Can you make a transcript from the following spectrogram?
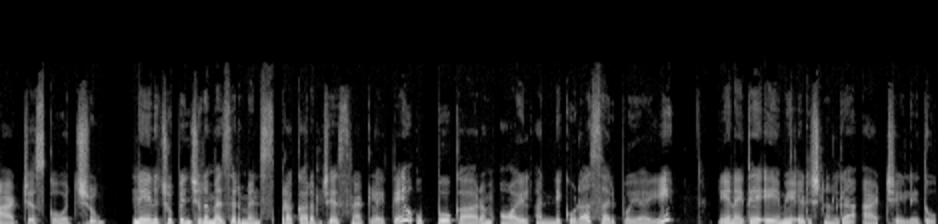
యాడ్ చేసుకోవచ్చు. నేను చూపించిన మెజర్మెంట్స్ ప్రకారం చేసినట్లయితే ఉప్పు కారం ఆయిల్ అన్నీ కూడా సరిపోయాయి. నేనైతే ఏమీ అడిషనల్గా యాడ్ చేయలేదు.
